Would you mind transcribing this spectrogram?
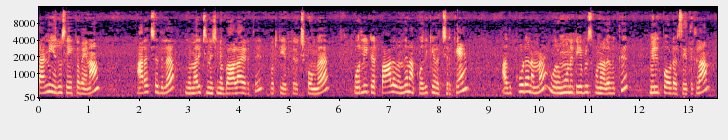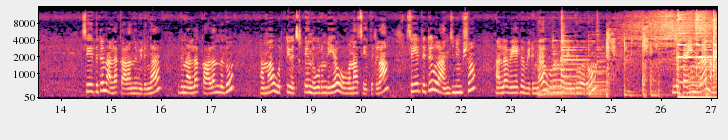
தண்ணி எதுவும் சேர்க்க வேணாம். அரைச்சதில் இந்த மாதிரி சின்ன சின்ன பாலாக எடுத்து உருட்டி எடுத்து வச்சுக்கோங்க. ஒரு லிட்டர் பாலை வந்து நான் கொதிக்க வச்சுருக்கேன். அது கூட நம்ம ஒரு மூணு டேபிள் ஸ்பூன் அளவுக்கு மில்க் பவுடர் சேர்த்துக்கலாம். சேர்த்துட்டு நல்லா கலந்து விடுங்க. இது நல்லா கலந்ததும் நம்ம உருட்டி வச்சுருக்க இந்த உருண்டையை ஒவ்வொன்றா சேர்த்துக்கலாம். சேர்த்துட்டு ஒரு அஞ்சு நிமிஷம் நல்லா வேக விடுங்க. உருண்டை வெந்து வரும். இந்த டைமில் நம்ம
